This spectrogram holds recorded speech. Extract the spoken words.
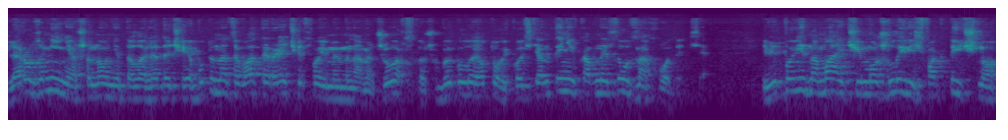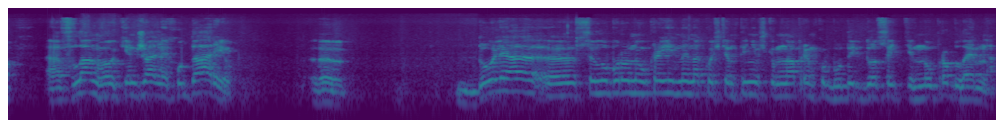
Для розуміння, шановні телеглядачі, я буду називати речі своїми іменами жорстко, щоб ви були готові. Костянтинівка внизу знаходиться. І відповідно, маючи можливість фактично е, флангово-кінжальних ударів, е, доля е, Сил оборони України на Костянтинівському напрямку буде досить ну, проблемна.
